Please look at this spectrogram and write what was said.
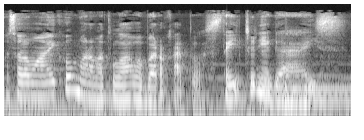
Wassalamualaikum warahmatullahi wabarakatuh. Stay tune ya guys.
